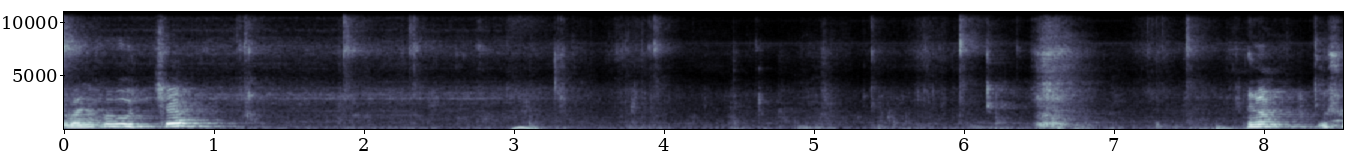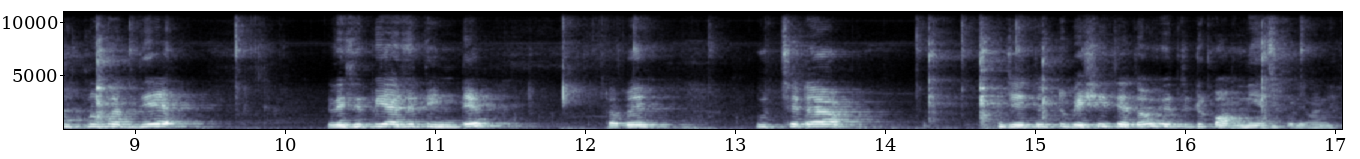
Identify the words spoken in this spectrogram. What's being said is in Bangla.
এবার যখন উঠছে এরকম শুকনো ভাত দিয়ে রেসিপি আছে তিনটে। তবে উচ্ছেটা যেহেতু একটু বেশি তেতো সেহেতু একটু কম নিয়েছে পরিমাণে।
